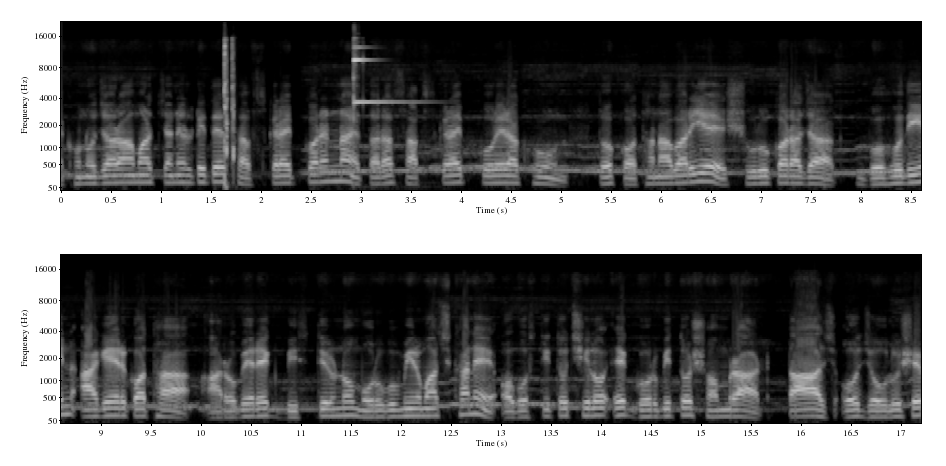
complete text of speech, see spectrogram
এখনও যারা আমার চ্যানেলটিতে সাবস্ক্রাইব করেন না তারা সাবস্ক্রাইব করে রাখুন। তো কথা না বাড়িয়ে শুরু করা যাক। বহুদিন আগের কথা, আরবের এক বিস্তীর্ণ মরুভূমির মাঝখানে অবস্থিত ছিল এক গর্বিত সম্রাট। তাজ ও জৌলুসে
